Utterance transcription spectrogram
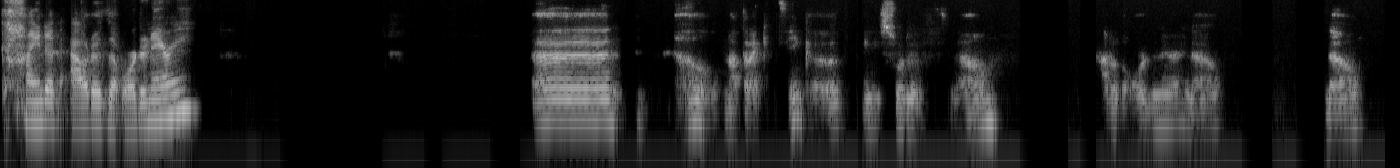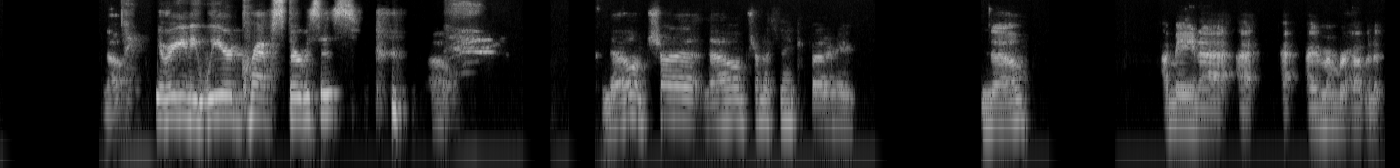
kind of out of the ordinary? Uh, no, not that I can think of. Any sort of no, out of the ordinary. No, no, no, You ever get any weird craft services? no. No, I'm trying to. No, I'm trying to think about any. No. I mean, I I I- I remember having to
